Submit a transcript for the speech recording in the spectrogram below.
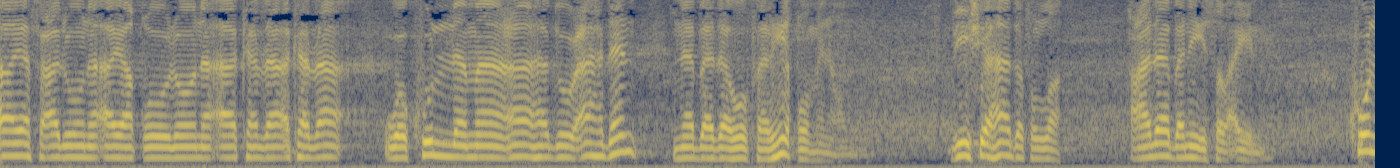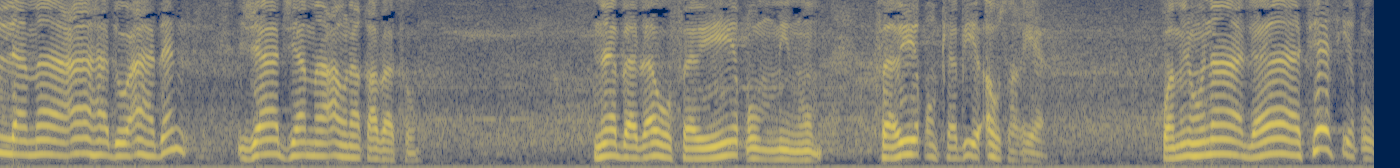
أيفعلون أيقولون أكذا أكذا. وكلما عاهدوا عهدا نبذه فريق منهم. ذي شهادة الله على بني إسرائيل. كلما عاهدوا عهدا جاءت جماعة ونقضته نبذه فريق منهم. فريق كبير أو صغير. ومن هنا لا تثق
